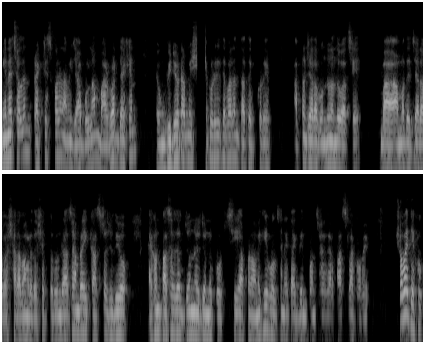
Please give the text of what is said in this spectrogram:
মেনে চলেন প্র্যাকটিস করেন। আমি যা বললাম বারবার দেখেন এবং ভিডিওটা আপনি শেয়ার করে দিতে পারেন। তাতে করে আপনার যারা বন্ধু বান্ধব আছে বা আমাদের যারা বা সারা বাংলাদেশের তরুণরা আছে, আমরা এই কাজটা যদিও এখন পাঁচ হাজার জনের জন্য করছি, আপনারা অনেকেই বলছেন এটা একদিন পঞ্চাশ হাজার, পাঁচ লাখ হবে। সবাই দেখুক,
